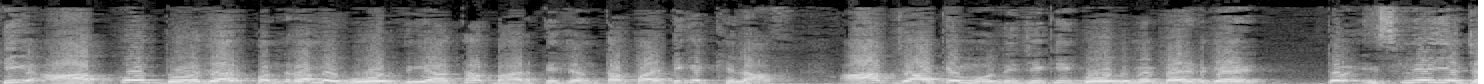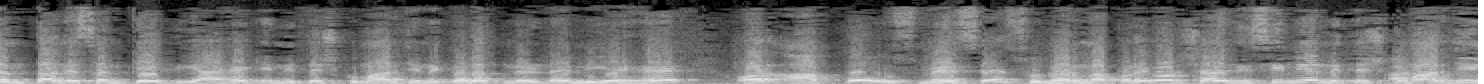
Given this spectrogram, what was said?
कि आपको 2015 में वोट दिया था भारतीय जनता पार्टी के खिलाफ आप जाके मोदी जी की गोद में बैठ गए तो इसलिए ये जनता ने संकेत दिया है कि नीतीश कुमार जी ने गलत निर्णय लिए हैं और आपको उसमें से सुधरना पड़ेगा और शायद इसीलिए नीतीश कुमार जी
